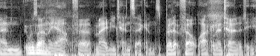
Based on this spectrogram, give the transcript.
and it was only out for maybe ten seconds, but it felt like an eternity.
